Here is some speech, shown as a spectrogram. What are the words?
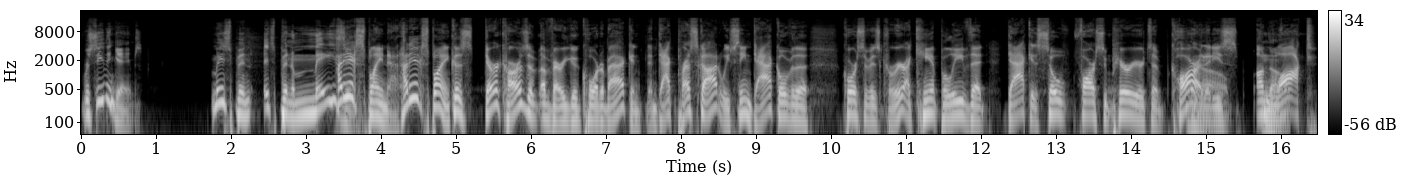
receiving games. I mean, it's been it's been amazing. How do you explain that? How do you explain? Because Derek Carr's a, a very good quarterback, and, and Dak Prescott. We've seen Dak over the course of his career. I can't believe that Dak is so far superior to Carr No. that he's unlocked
